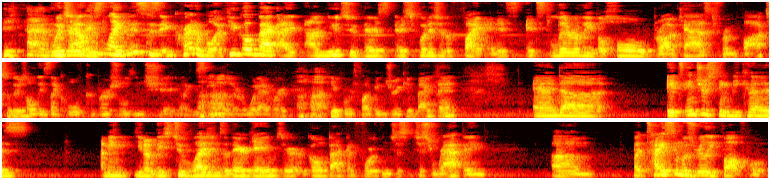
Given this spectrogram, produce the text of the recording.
yeah, which I was like, "This is incredible." If you go back I, on YouTube, there's there's footage of the fight, and it's it's literally the whole broadcast from Fox. So there's all these like old commercials and shit, like Uh-huh. Zima or whatever. Uh-huh. people were fucking drinking back then. And uh, it's interesting because, I mean, you know, these two legends of their games are going back and forth and just just rapping. Um, but Tyson was really thoughtful.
